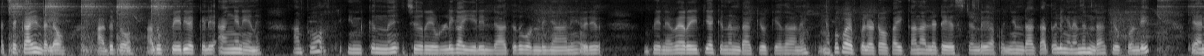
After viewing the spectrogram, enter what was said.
പച്ചക്കായ ഉണ്ടല്ലോ അത് കേട്ടോ അത് ഉപ്പേരി വെക്കൽ അങ്ങനെയാണ്. അപ്പോൾ എനിക്കിന്ന് ചെറിയുള്ളി കയ്യിലില്ലാത്തത് കൊണ്ട് ഞാൻ ഒരു പിന്നെ വെറൈറ്റി ആക്കി ഒന്ന് ഉണ്ടാക്കി നോക്കിയതാണ്. അപ്പോൾ കുഴപ്പമില്ല കേട്ടോ കഴിക്കാൻ നല്ല ടേസ്റ്റ് ഉണ്ട്. അപ്പോൾ ഇനി ഉണ്ടാക്കാത്തവരും ഇങ്ങനെ ഒന്ന് ഉണ്ടാക്കി നോക്കൊണ്ട്. ഞാൻ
